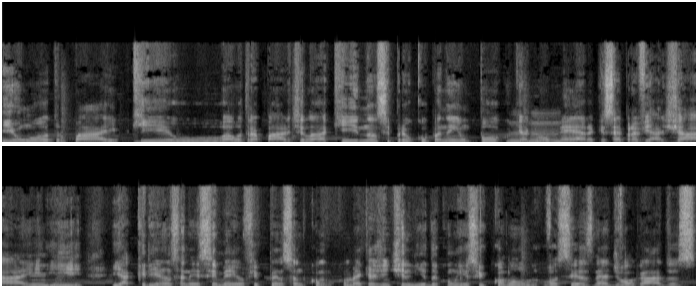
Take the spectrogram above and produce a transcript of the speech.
E um outro pai, que o, a outra parte lá, que não se preocupa nem um pouco, uhum. que aglomera, que sai para viajar. E, uhum. e, e, a criança nesse meio, eu fico pensando como, como é que a gente lida com isso. E como vocês, né, advogados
